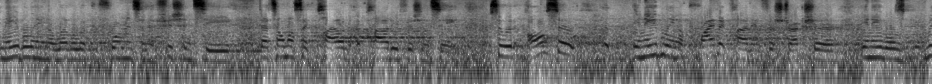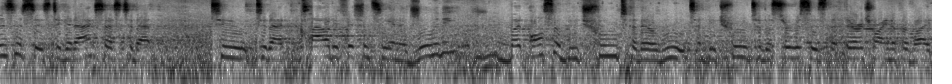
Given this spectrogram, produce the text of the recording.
enabling a level of performance and efficiency that's almost like cloud, a cloud efficiency. So it also, enabling a private cloud infrastructure enables businesses to get access to that, to, to that cloud efficiency and agility, mm-hmm. but also be true to their roots and be true to the services that they're trying to provide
